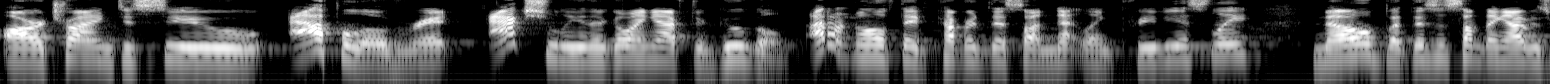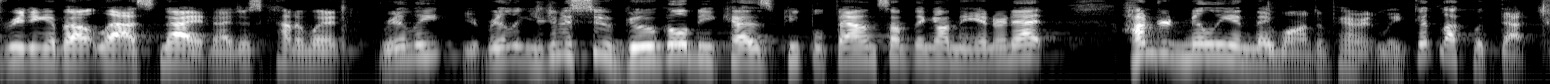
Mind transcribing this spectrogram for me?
are trying to sue Apple over it. Actually, they're going after Google. I don't know if they've covered this on Netlink previously. No, but this is something I was reading about last night and I just kind of went, really? You really? You're going to sue Google because people found something on the internet? 100 million they want apparently. Good luck with that.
